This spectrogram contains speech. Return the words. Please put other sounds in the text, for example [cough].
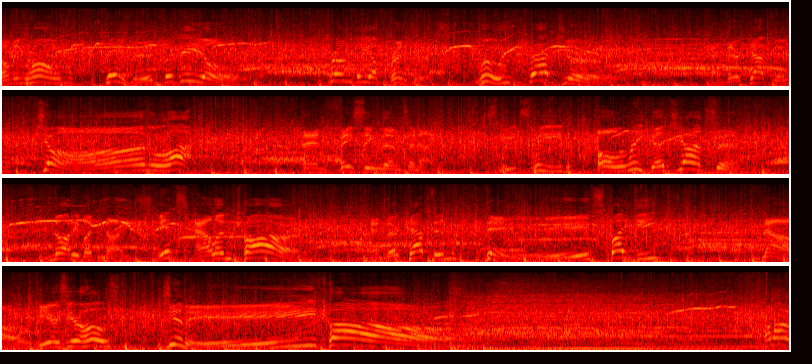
coming home, David Baddiel. From The Apprentice, Ruth Badger. And their captain, Sean Lock. And facing them tonight, sweet Swede, Ulrika Jonsson. Naughty but nice, it's Alan Carr. And their captain, Dave Spikey. Now, here's your host, Jimmy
